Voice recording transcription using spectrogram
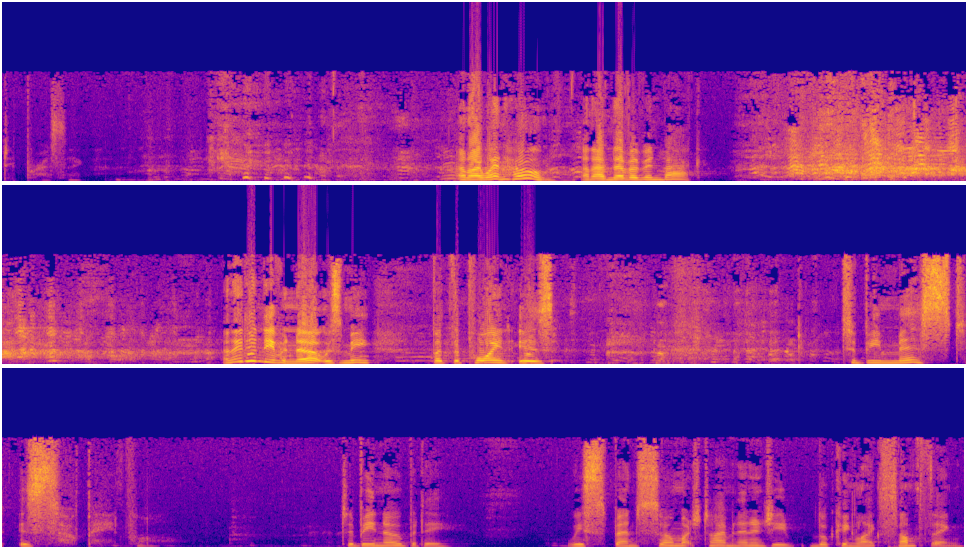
depressing. and I went home, and I've never been back. and they didn't even know it was me. But the point is, to be missed is so painful. To be nobody. We spend so much time and energy looking like something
